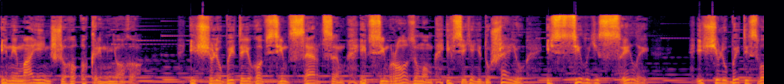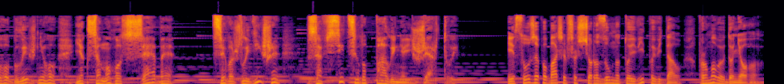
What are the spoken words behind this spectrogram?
і нема іншого окрім нього. І що любити його всім серцем, і всім розумом, і всією душею, і з цілої сили, і що любити свого ближнього як самого себе, це важливіше за всі цілопалення й жертви. Ісус же, побачивши, що розумно той відповідь дав, промовив до нього,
